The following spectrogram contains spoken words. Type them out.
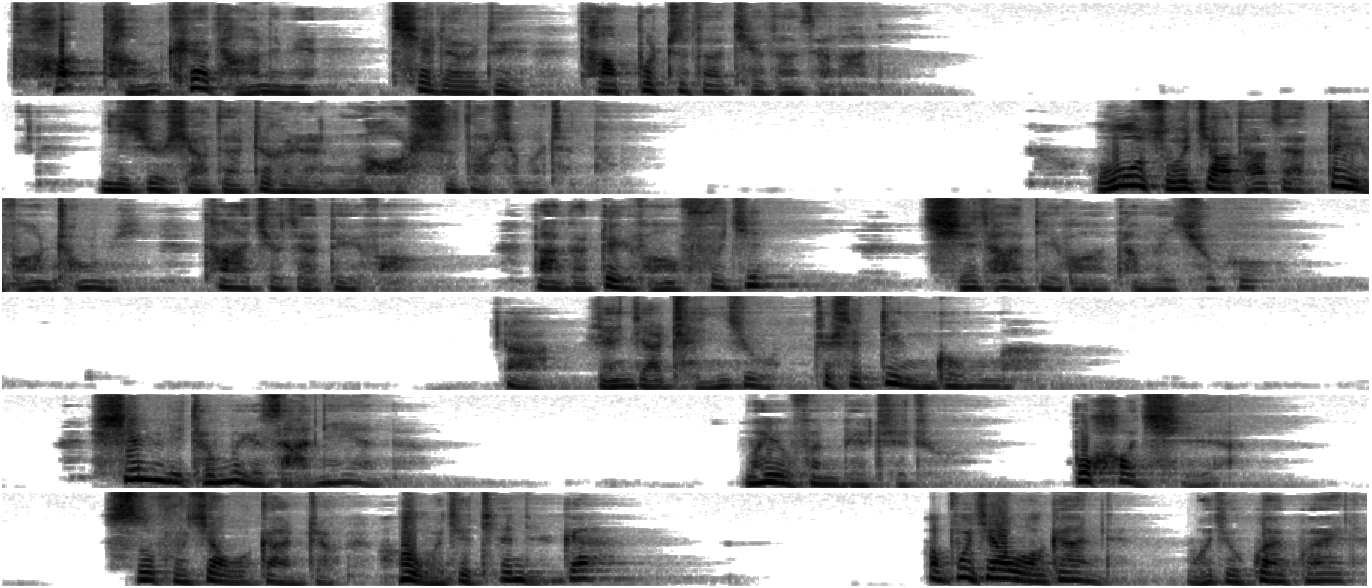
堂堂课堂里面贴了一对，他不知道贴堂在哪里。你就晓得这个人老实到什么程度。五祖叫他在对方舂米，他就在对方，大概对方附近，其他地方他没去过。啊，人家成就，这是定功啊，心里头没有杂念的，没有分别执着，不好奇。师傅叫我干这，我就天天干；啊，不叫我干的，我就乖乖的，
